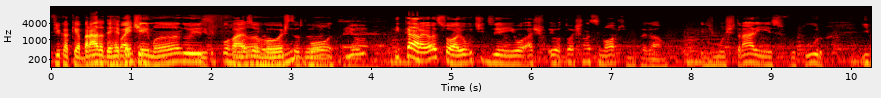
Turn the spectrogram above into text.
fica quebrada de vai repente. queimando e, e se formando. faz o rosto muito do- bom aquilo. E cara, olha só, eu vou te dizer, eu acho, eu tô achando a sinopse muito legal. Eles mostrarem esse futuro e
